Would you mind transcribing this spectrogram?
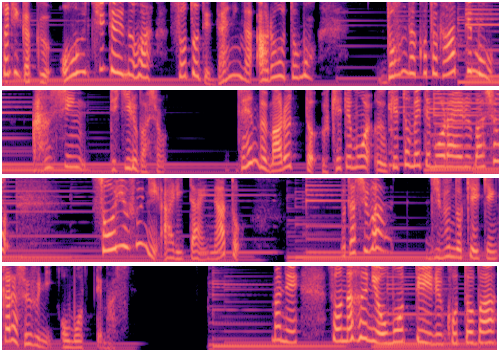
とにかくお家というのは外で何があろうともどんなことがあっても安心できる場所全部まるっと受けても受け止めてもらえる場所そういうふうにありたいなと私は自分の経験からそういうふうに思ってます。まあねそんなふうに思っている言葉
